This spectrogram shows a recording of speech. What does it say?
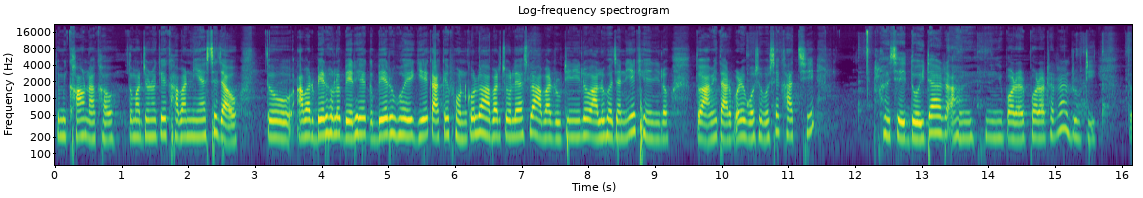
তুমি খাও না, খাও। তোমার জন্য কে খাবার নিয়ে আসছে, যাও। তো আবার বের হলো, বের হয়ে বের হয়ে গিয়ে কাকে ফোন করল, আবার চলে আসলো, আবার রুটি নিল, আলু ভাজা নিয়ে খেয়ে নিল। তো আমি তারপরে বসে বসে খাচ্ছি। সেই দইটা আর পরার, পরাঠাটা রুটি। তো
